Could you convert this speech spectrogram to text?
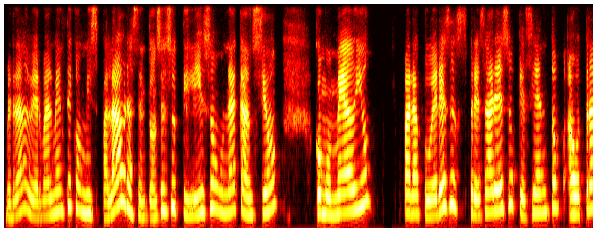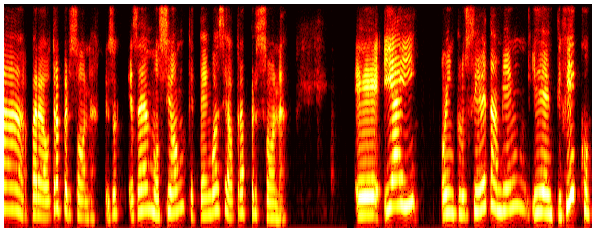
¿verdad? Verbalmente con mis palabras. Entonces utilizo una canción como medio para poder expresar eso que siento a otra, para otra persona, esa emoción que tengo hacia otra persona. Eh, y ahí, o inclusive también identifico,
